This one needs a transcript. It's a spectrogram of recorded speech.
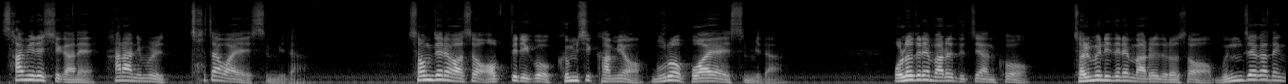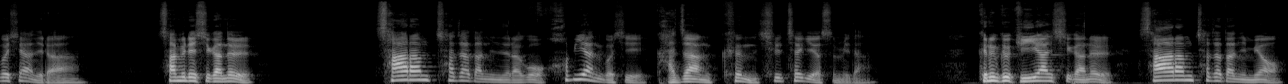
3일의 시간에 하나님을 찾아와야 했습니다. 성전에 와서 엎드리고 금식하며 물어보아야 했습니다. 원로들의 말을 듣지 않고 젊은이들의 말을 들어서 문제가 된 것이 아니라 3일의 시간을 사람 찾아다니느라고 허비한 것이 가장 큰 실책이었습니다. 그는 그 귀한 시간을 사람 찾아다니며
